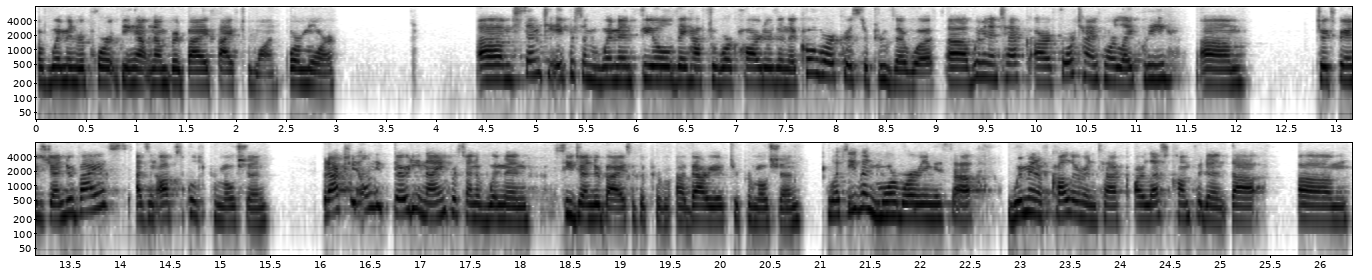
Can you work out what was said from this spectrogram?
of women report being outnumbered by five to one or more. Um, 78% of women feel they have to work harder than their coworkers to prove their worth. Uh, women in tech are four times more likely um, to experience gender bias as an obstacle to promotion. But actually, only 39% of women see gender bias as a, a barrier to promotion. What's even more worrying is that women of color in tech are less confident that, um,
